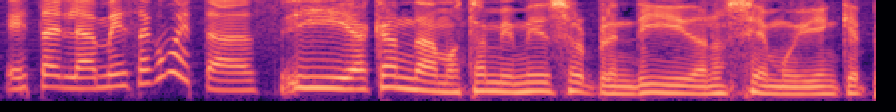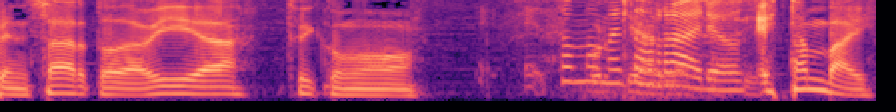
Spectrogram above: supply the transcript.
Está en la mesa. ¿Cómo estás? Y acá andamos también medio sorprendido, no sé muy bien qué pensar todavía. Estoy como Eh, Son momentos raros. stand-by,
